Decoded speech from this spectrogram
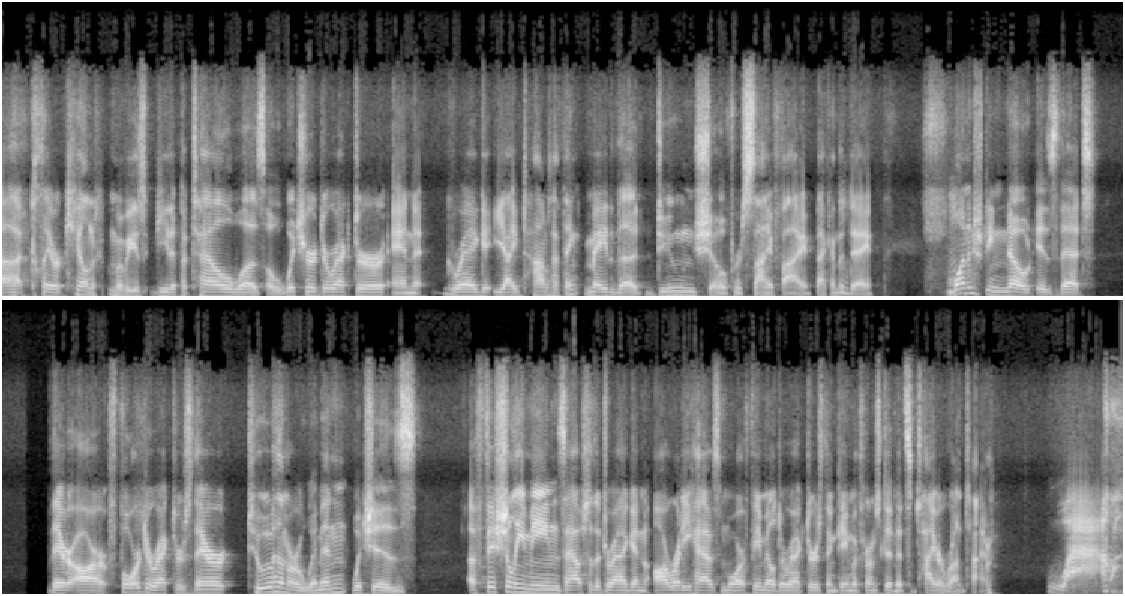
Uh, Claire Kiln movies. Geeta Patel was a Witcher director, and Greg Yaitanes, I think, made the Dune show for Sci-Fi back in the day. One interesting note is that there are four directors there. Two of them are women, which is officially means House of the Dragon already has more female directors than Game of Thrones did in its entire runtime. Wow.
